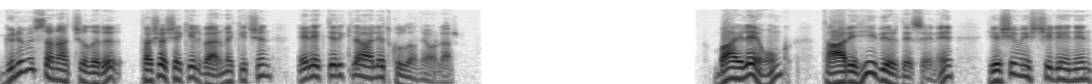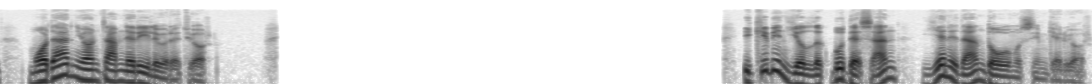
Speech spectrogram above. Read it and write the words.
Günümüz sanatçıları taşa şekil vermek için elektrikli alet kullanıyorlar. Bay Leung, tarihi bir deseni, yeşim işçiliğinin modern yöntemleriyle üretiyor. ...2000 yıllık bu desen, yeniden doğumu simgeliyor.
